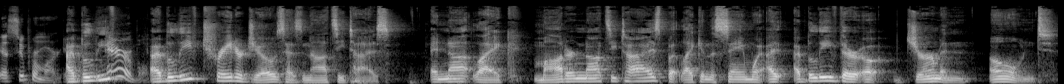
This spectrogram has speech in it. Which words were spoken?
a supermarket. I believe terrible. I believe Trader Joe's has Nazi ties, and not like modern Nazi ties, but like in the same way. I, I believe they're uh, German owned.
